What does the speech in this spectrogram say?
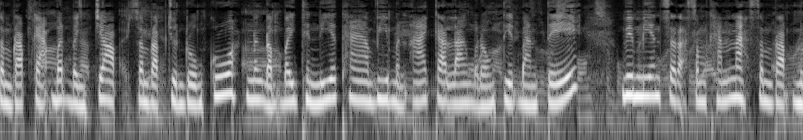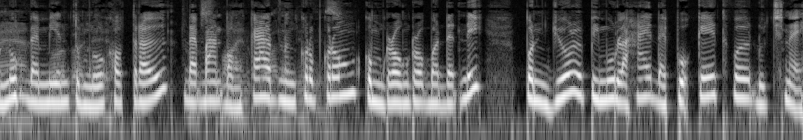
សម្រាប់ការបិទបញ្ចប់សម្រាប់ជនរងគ្រោះនិងដើម្បីធានាថាវាមិនអាចកើតឡើងម្ដងទៀតបានទេ វាមានសារៈសំខាន់ណាស់សម្រាប់មនុស្សដែលមានទំនួលខុសត្រូវដែលបានបង្កើតនិងគ្រប់គ្រងគម្រោង Robert នេះពន្យល់ពីមូលហេតុដែលពួកគេធ្វើដូច្នេះ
